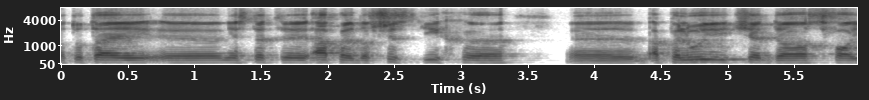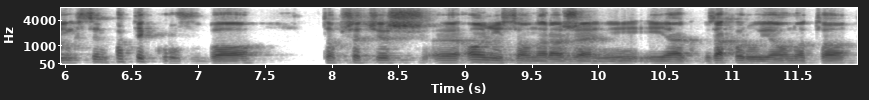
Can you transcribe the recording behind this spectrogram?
no tutaj y, niestety apel do wszystkich, y, y, apelujcie do swoich sympatyków, bo to przecież oni są narażeni i jak zachorują, no to,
